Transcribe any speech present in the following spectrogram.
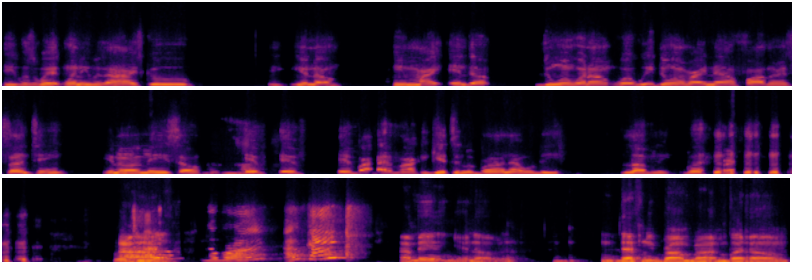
he was with when he was in high school. You know, he might end up doing what I'm what we doing right now, father and son team. You know what I mean? So if if if I if I could get to LeBron, that would be lovely. But, Right. but you know, LeBron? Okay. I mean, you know, definitely Brown Brown, but um,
